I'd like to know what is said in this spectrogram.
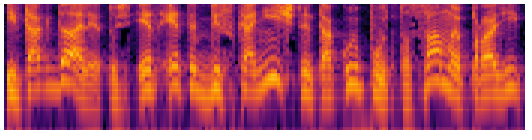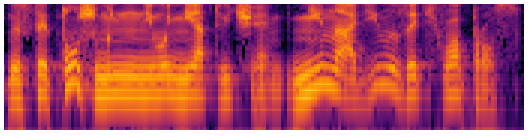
и так далее. То есть это, это бесконечный такой путь. Но самое поразительное стоит в том, что мы на него не отвечаем. Ни на один из этих вопросов.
